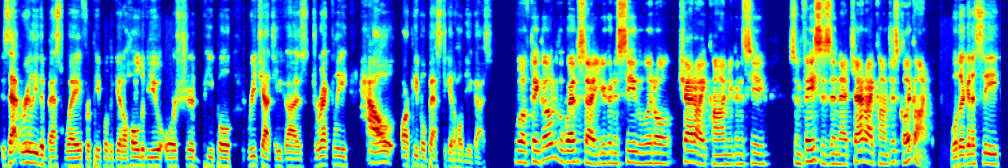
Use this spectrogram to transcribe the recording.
is that really the best way for people to get a hold of you, or should people reach out to you guys directly? How are people best to get a hold of you guys? Well, if they go to the website, you're going to see the little chat icon. You're going to see some faces in that chat icon. Just click on it. Well, they're going to see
